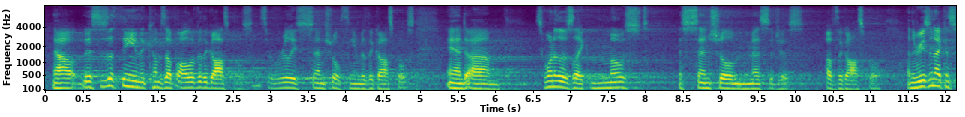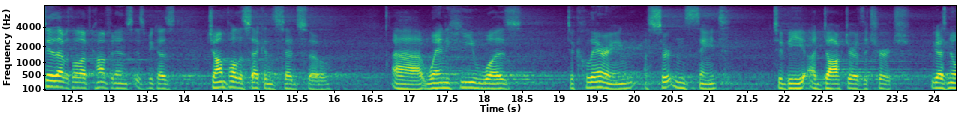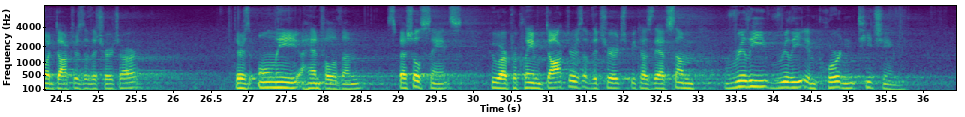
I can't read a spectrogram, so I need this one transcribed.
Now, this is a theme that comes up all over the Gospels. It's a really central theme of the Gospels. And um, it's one of those like most essential messages of the Gospel. And the reason I can say that with a lot of confidence is because John Paul II said so uh, when he was declaring a certain saint to be a doctor of the church. You guys know what doctors of the church are? There's only a handful of them, special saints who are proclaimed doctors of the church because they have some really, really important teaching,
